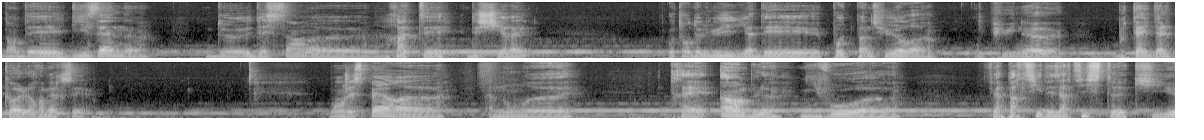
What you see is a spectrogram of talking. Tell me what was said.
dans des dizaines de dessins euh, ratés, déchirés. Autour de lui, il y a des pots de peinture et puis une euh, bouteille d'alcool renversée. Bon, j'espère euh, à mon très humble niveau faire partie des artistes qui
